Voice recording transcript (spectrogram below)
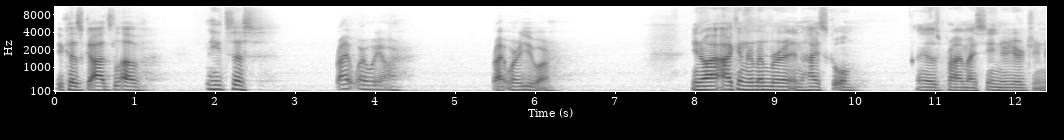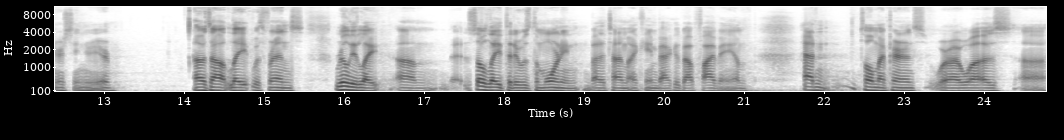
Because God's love meets us right where we are, right where you are. You know, I, I can remember in high school, it was probably my senior year, junior, senior year. I was out late with friends, really late, um, so late that it was the morning by the time I came back at about 5 a.m. Hadn't told my parents where I was, uh,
